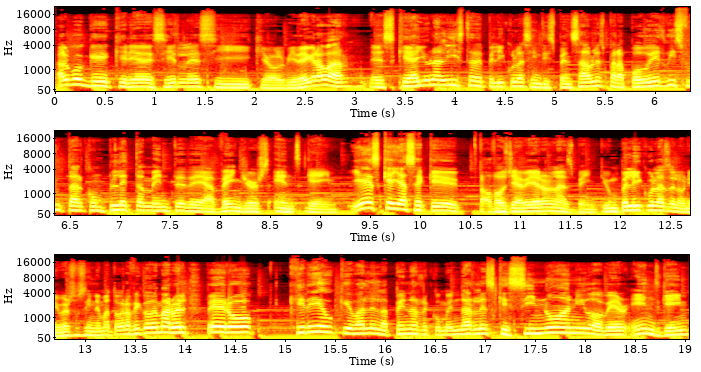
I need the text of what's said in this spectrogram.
Algo que quería decirles y que olvidé grabar es que hay una lista de películas indispensables para poder disfrutar completamente de Avengers Endgame. Y es que ya sé que todos ya vieron las 21 películas del universo cinematográfico de Marvel, pero creo que vale la pena recomendarles que si no han ido a ver Endgame,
